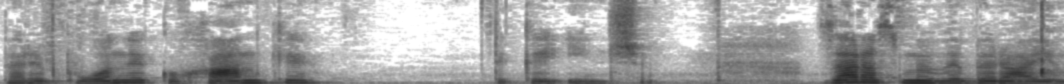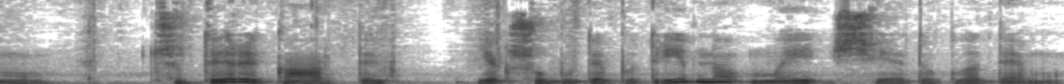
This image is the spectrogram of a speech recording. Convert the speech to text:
перепони, коханки, таке інше. Зараз ми вибираємо 4 карти. Якщо буде потрібно, ми ще докладемо.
